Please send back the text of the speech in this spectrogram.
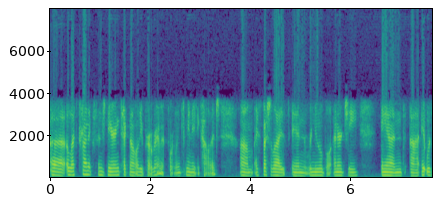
uh, electronics engineering technology program at Portland Community College. Um, I specialized in renewable energy, and uh, it was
